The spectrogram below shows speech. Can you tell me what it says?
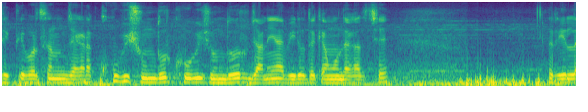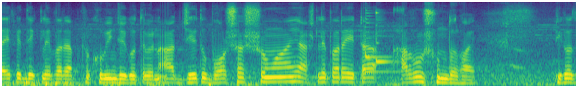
দেখতে পাচ্ছেন জায়গাটা খুবই সুন্দর খুবই সুন্দর। জানি না ভিডিওতে কেমন দেখা যাচ্ছে। রিয়েল লাইফে দেখলে পরে আপনার খুব এনজয় করতে পারেন আর যেহেতু বর্ষার সময় আসলে পরে এটা আরও সুন্দর হয় বিকজ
